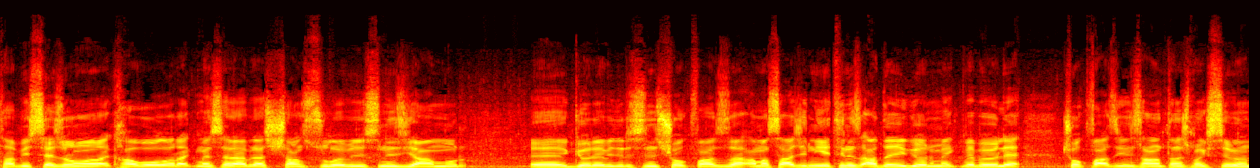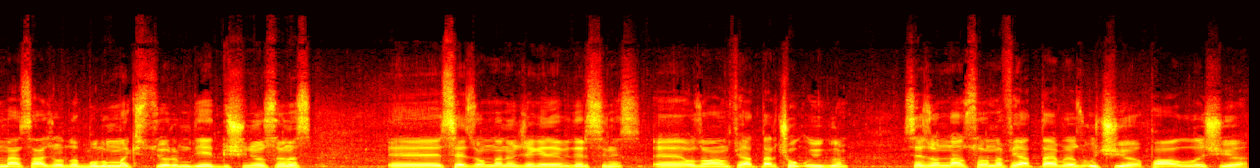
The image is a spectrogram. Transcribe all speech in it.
Tabi sezon olarak hava olarak mesela biraz şanslı olabilirsiniz. Yağmur e, görebilirsiniz çok fazla ama sadece niyetiniz adayı görmek ve böyle çok fazla insanla tanışmak istemiyorum. Ben sadece orada bulunmak istiyorum diye düşünüyorsanız e, sezondan önce gelebilirsiniz. E, o zaman fiyatlar çok uygun. Sezondan sonra fiyatlar biraz uçuyor, pahalılaşıyor.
